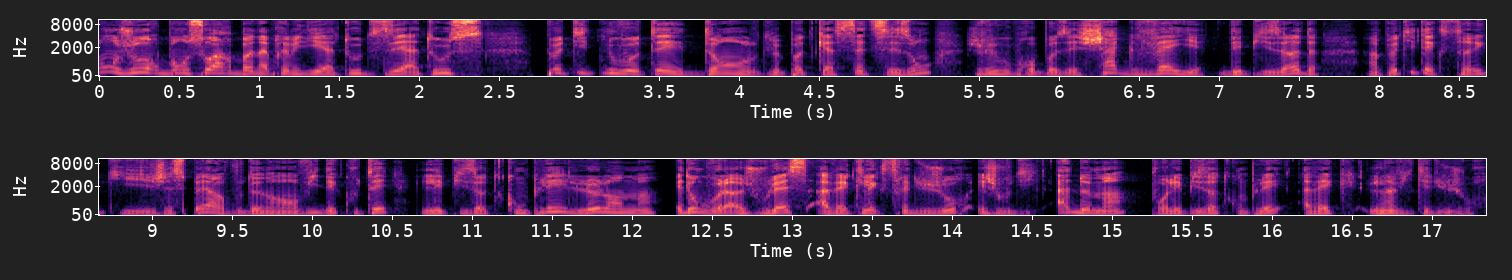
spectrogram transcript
Bonjour, bonsoir, bon après-midi à toutes et à tous. Petite nouveauté dans le podcast cette saison, je vais vous proposer chaque veille d'épisode un petit extrait qui, j'espère, vous donnera envie d'écouter l'épisode complet le lendemain. Et donc voilà, je vous laisse avec l'extrait du jour et je vous dis à demain pour l'épisode complet avec l'invité du jour.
